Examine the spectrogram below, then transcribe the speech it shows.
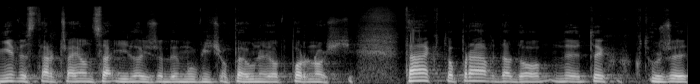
niewystarczająca ilość, żeby mówić o pełnej odporności. Tak, to prawda, do y, tych, którzy,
